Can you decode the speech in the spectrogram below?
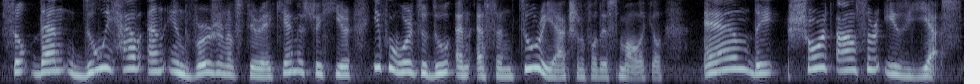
So then do we have an inversion of stereochemistry here if we were to do an SN2 reaction for this molecule? And the short answer is yes.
